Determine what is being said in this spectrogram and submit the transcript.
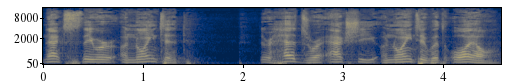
Next, they were anointed. Their heads were actually anointed with oil.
